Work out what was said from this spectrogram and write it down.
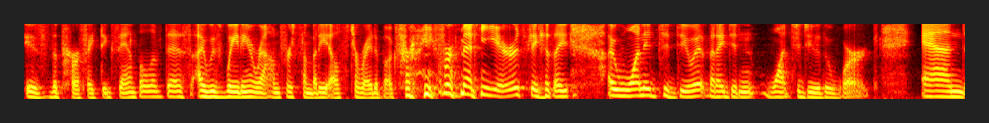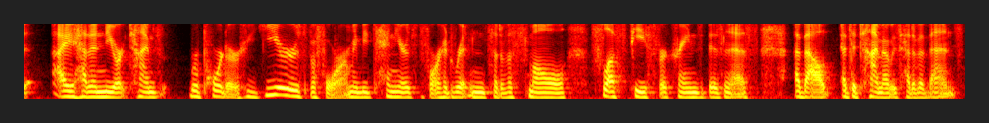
is the perfect example of this. I was waiting around for somebody else to write a book for me for many years because I, I wanted to do it, but I didn't want to do the work. And I had a New York Times reporter who years before, maybe 10 years before, had written sort of a small fluff piece for Crain's business about, at the time I was head of events.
